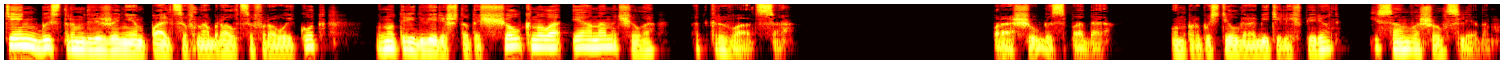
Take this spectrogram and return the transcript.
Тень быстрым движением пальцев набрал цифровой код, внутри двери что-то щелкнуло, и она начала открываться. «Прошу, господа». Он пропустил грабителей вперед и сам вошел следом.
